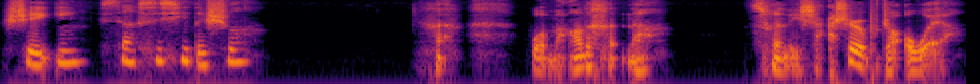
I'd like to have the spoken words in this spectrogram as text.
水英笑嘻嘻的说：“哈，我忙得很呢，村里啥事儿不找我呀？”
